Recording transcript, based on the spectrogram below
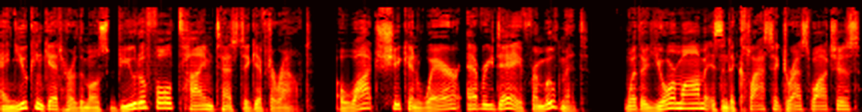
and you can get her the most beautiful time tested gift around a watch she can wear every day from Movement. Whether your mom is into classic dress watches,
